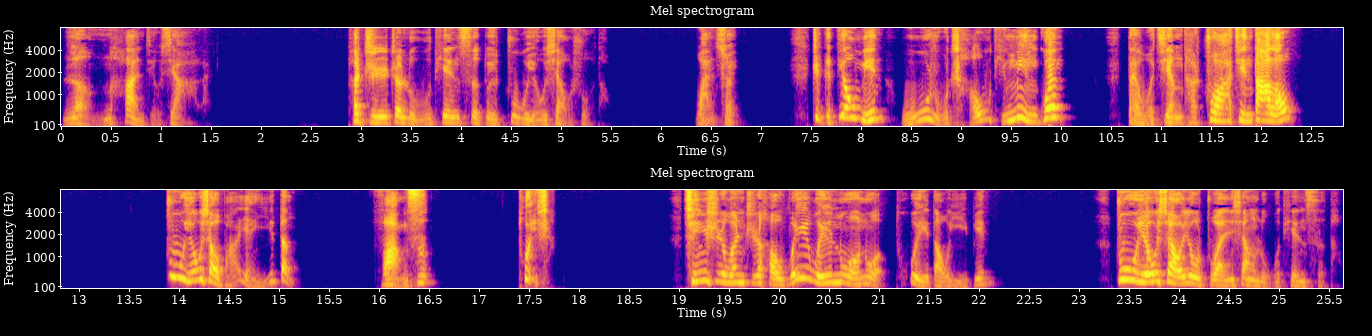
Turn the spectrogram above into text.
冷汗就下来。他指着鲁天赐对朱由校说道：“万岁，这个刁民侮辱朝廷命官，待我将他抓进大牢。”朱由校把眼一瞪：“放肆！退下！”秦世文只好唯唯诺诺退到一边。朱由校又转向鲁天赐道：“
